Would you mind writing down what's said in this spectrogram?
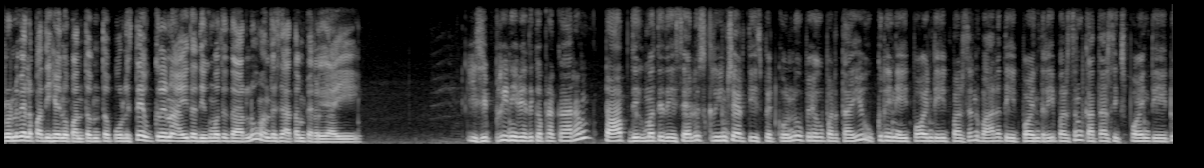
రెండు వేల పదిహేను పంతొమ్మిదితో పోలిస్తే ఉక్రెయిన్ ఆయుధ దిగుమతిదారులు వంద శాతం పెరిగాయి. ఈ సిప్రీ నివేదిక ప్రకారం టాప్ దిగుమతి దేశాలు స్క్రీన్ షాట్ తీసి పెట్టుకోండి ఉపయోగపడతాయి. Ukraine eight point eight percent Bharat eight point three percent Qatar six point eight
